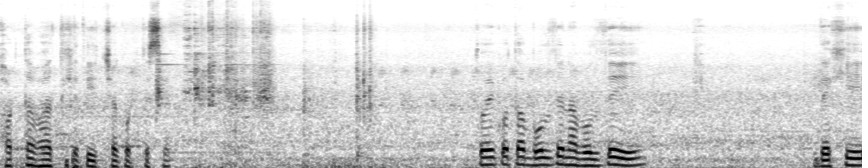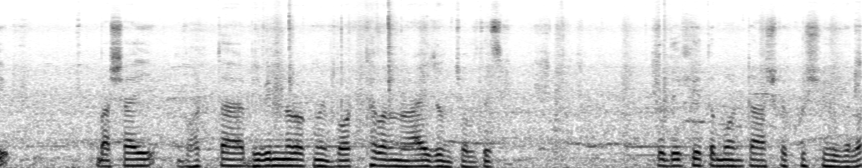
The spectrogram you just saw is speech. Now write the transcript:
ভর্তা ভাত খেতে ইচ্ছা করতেছে। তো এই কথা বলতে না বলতেই দেখি বাসায় ভর্তা, বিভিন্ন রকমের ভর্তা বানানোর আয়োজন চলতেছে। তো দেখি তো মনটা আসলে খুশি হয়ে গেল।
